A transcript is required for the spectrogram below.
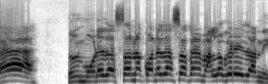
হ্যাঁ তুমি মরে যাচ্ছ না কনে যাচ্ছ তুমি ভালো করেই জানি।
